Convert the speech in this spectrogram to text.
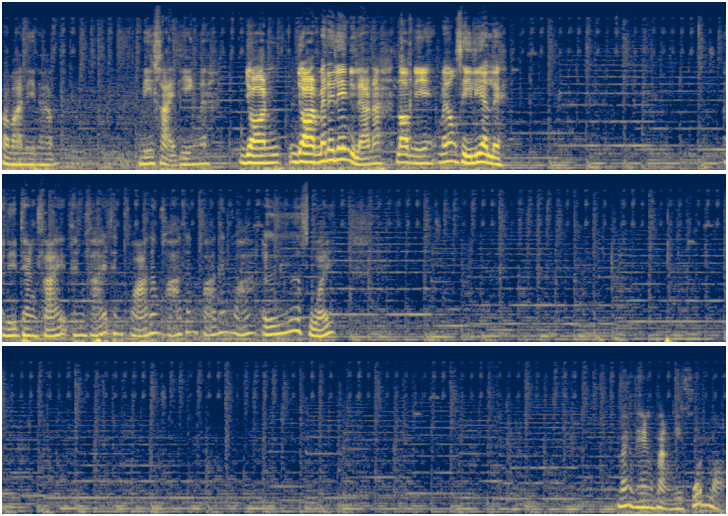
ประมาณนี้นะครับ นี่ขายทิ้งนะยอนยอนไม่ได้เล่นอยู่แล้วนะ รอบนี้ไม่ต้องซีเรียสเลย อันนี้แทงซ้ายแทงซ้ายแทงขวาแทงขวาแทงขวาแทงขวาเออสวยแม่งแทงฝั่งนี้โคตรเหมาะ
